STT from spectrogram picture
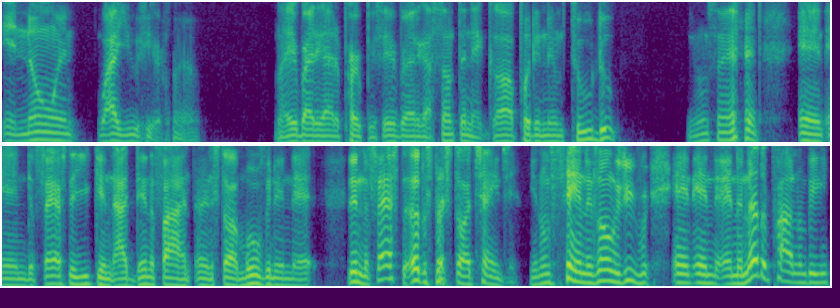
in knowing why you here, man. Like everybody got a purpose. Everybody got something that God put in them to do. You know what I'm saying? And and the faster you can identify and, and start moving in that, then the faster other stuff start changing. You know what I'm saying? As long as you and and and another problem be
